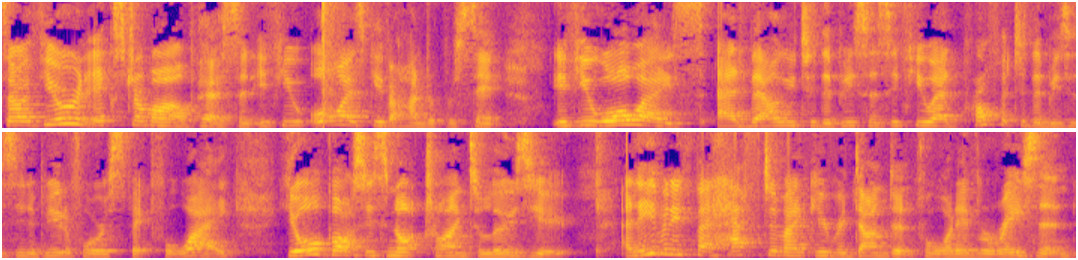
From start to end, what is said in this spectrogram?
So if you're an extra mile person, if you always give 100%, if you always add value to the business, if you add profit to the business in a beautiful, respectful way, your boss is not trying to lose you. And even if they have to make you redundant for whatever reason,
